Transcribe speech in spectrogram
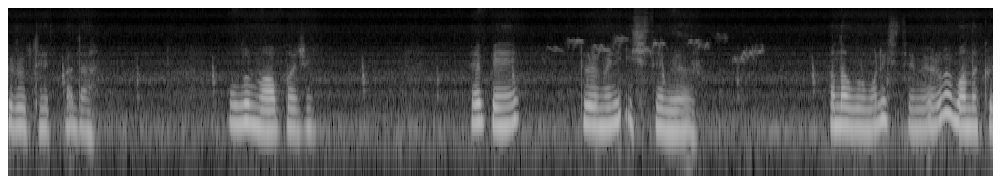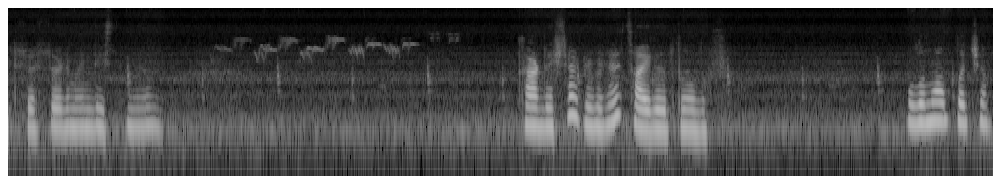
gürültü etmeden. Olur mu ablacığım? Ve beni dövmeni istemiyorum. Bana vurmanı istemiyorum ve bana kötü söz söylemeni de istemiyorum. Kardeşler birbirine saygılı olur. Olur mu ablacığım?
